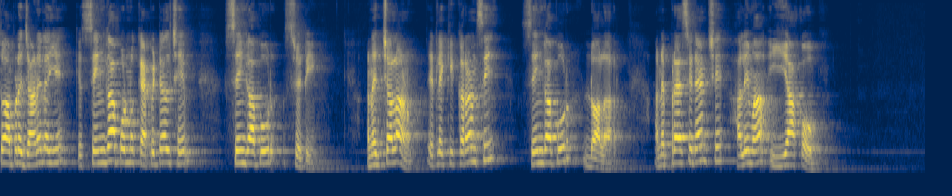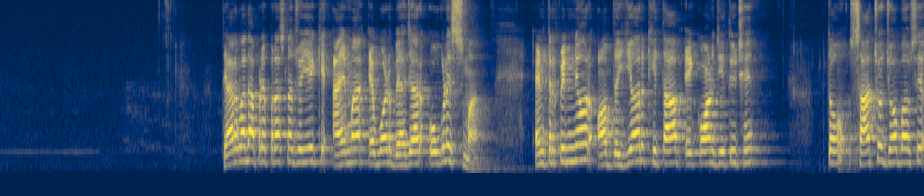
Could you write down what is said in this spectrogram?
તો આપણે જાણી લઈએ કે સિંગાપુરનું કેપિટલ છે સિંગાપુર સિટી. અને ચલણ એટલે કે કરન્સી સિંગાપુર ડોલર. અને પ્રેસિડેન્ટ છે હલીમા યાકોબ. ત્યારબાદ આપણે પ્રશ્ન જોઈએ કે આઈમા એવોર્ડ બે હજાર ઓગણીસમાં એન્ટરપ્રિન્યોર ઓફ ધ યર ખિતાબ એ કોણ જીત્યું છે? તો સાચો જવાબ આવશે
